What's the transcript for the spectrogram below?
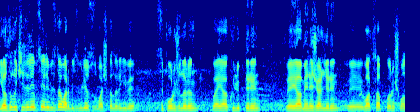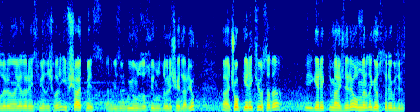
yazılı çizili hepsi elimizde var. Biz biliyorsunuz başkaları gibi sporcuların veya kulüplerin veya menajerlerin e, WhatsApp konuşmalarını ya da resmi yazışmalarını ifşa etmeyiz. Yani bizim huyumuzda suyumuzda öyle şeyler yok. Ha, çok gerekiyorsa da gerekli mercilere onları da gösterebiliriz.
